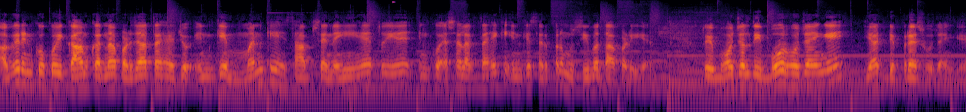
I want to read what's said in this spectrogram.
अगर इनको कोई काम करना पड़ जाता है जो इनके मन के हिसाब से नहीं है तो ये इनको ऐसा लगता है कि इनके सर पर मुसीबत आ पड़ी है। तो ये बहुत जल्दी बोर हो जाएँगे या डिप्रेस हो जाएँगे।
